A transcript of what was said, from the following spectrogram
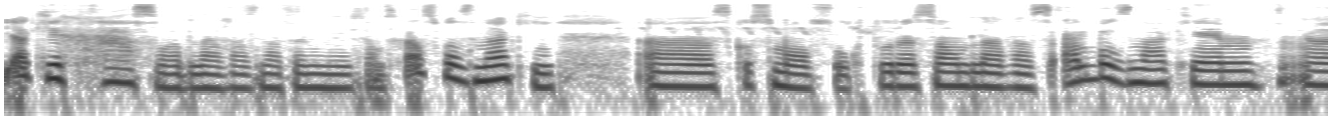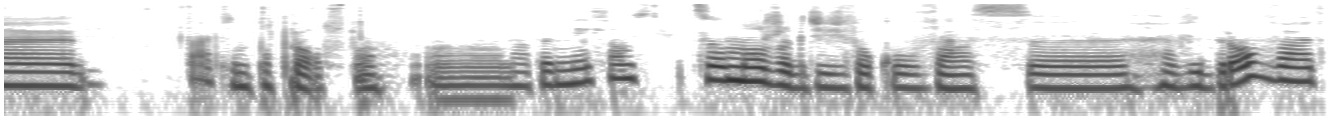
Jakie hasła dla Was na ten miesiąc? Hasła, znaki e, z kosmosu, które są dla Was albo znakiem e, takim po prostu e, na ten miesiąc, co może gdzieś wokół Was e, wibrować,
